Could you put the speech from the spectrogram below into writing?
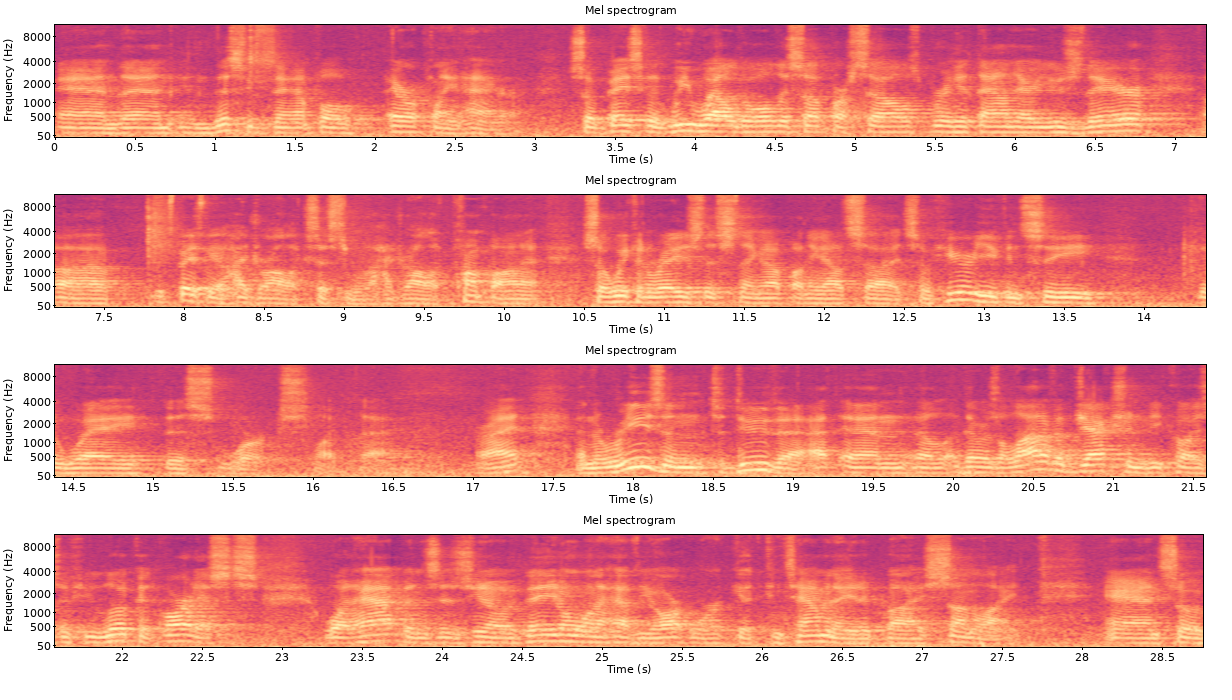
And then in this example, airplane hangar. So basically, we weld all this up ourselves, bring it down there, use there. uh, it's basically a hydraulic system with a hydraulic pump on it, so we can raise this thing up on the outside. So here you can see the way this works like that right? And the reason to do that, and uh, there was a lot of objection because if you look at artists, what happens is, you know, they don't want to have the artwork get contaminated by sunlight. And so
